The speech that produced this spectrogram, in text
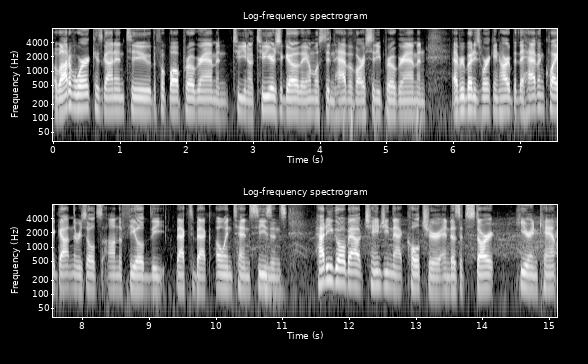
a lot of work has gone into the football program and two you know two years ago they almost didn't have a varsity program and everybody's working hard but they haven't quite gotten the results on the field the back-to-back 0-10 seasons. How do you go about changing that culture and does it start here in camp?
